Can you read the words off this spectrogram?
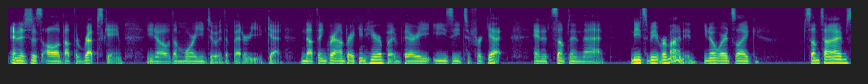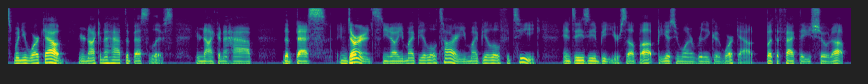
and it's just all about the reps game. You know, the more you do it, the better you get. Nothing groundbreaking here, but very easy to forget. And it's something that needs to be reminded, you know, where it's like sometimes when you work out, you're not going to have the best lifts. You're not going to have the best endurance. You know, you might be a little tired, you might be a little fatigued, and it's easy to beat yourself up because you want a really good workout. But the fact that you showed up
